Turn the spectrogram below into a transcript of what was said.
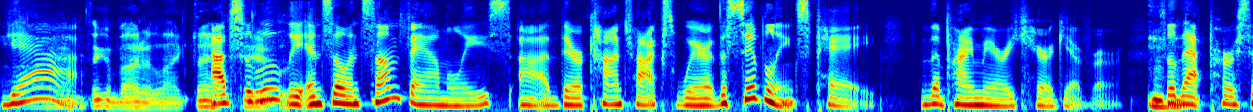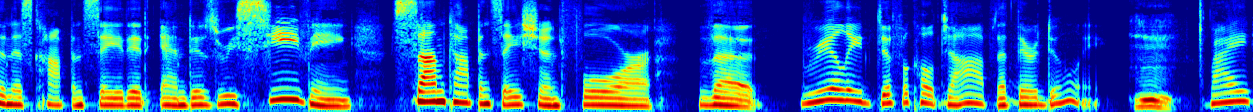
yeah. Think about it like that. too. Absolutely. And so in some families, uh, there are contracts where the siblings pay the primary caregiver. So that person is compensated and is receiving some compensation for the really difficult job that they're doing. Hmm. Right.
